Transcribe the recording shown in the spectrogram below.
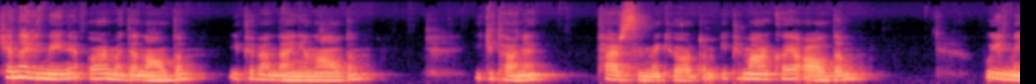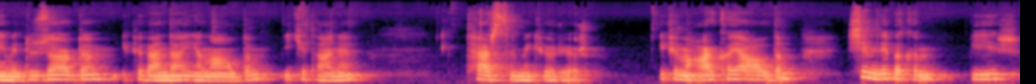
kenar ilmeğini örmeden aldım ipi benden yana aldım iki tane ters ilmek ördüm ipimi arkaya aldım bu ilmeğimi düz ördüm. ipi benden yana aldım. iki tane ters ilmek örüyorum. İpimi arkaya aldım. Şimdi bakın 1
